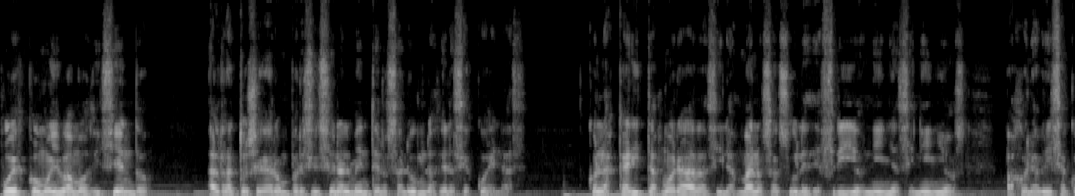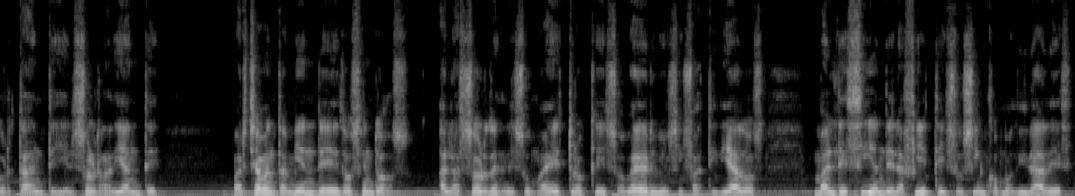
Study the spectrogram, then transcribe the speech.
Pues como íbamos diciendo, al rato llegaron precisionalmente los alumnos de las escuelas, con las caritas moradas y las manos azules de frío, niñas y niños, bajo la brisa cortante y el sol radiante, marchaban también de dos en dos a las órdenes de sus maestros que, soberbios y fastidiados, maldecían de la fiesta y sus incomodidades,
